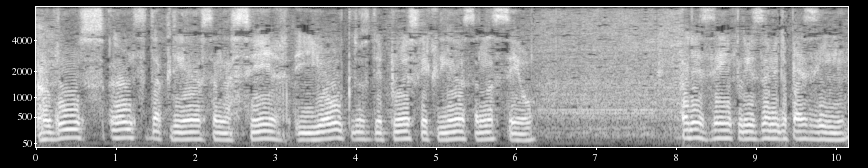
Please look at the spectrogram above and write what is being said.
Alguns antes da criança nascer e outros depois que a criança nasceu. Por exemplo, o exame do pezinho.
